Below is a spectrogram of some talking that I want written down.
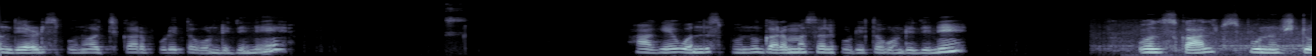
ಒಂದು ಎರಡು ಸ್ಪೂನು ಅಚ್ಚಕಾರ ಪುಡಿ ತೊಗೊಂಡಿದ್ದೀನಿ. ಹಾಗೆ ಒಂದು ಸ್ಪೂನು ಗರಂ ಮಸಾಲೆ ಪುಡಿ ತೊಗೊಂಡಿದ್ದೀನಿ. ಒಂದು ಸ್ಕಾಲ್ಪ್ ಸ್ಪೂನಷ್ಟು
